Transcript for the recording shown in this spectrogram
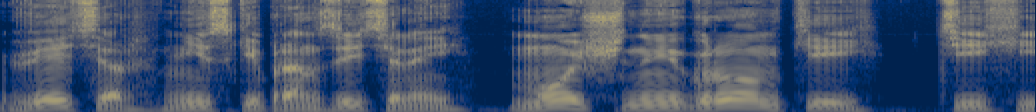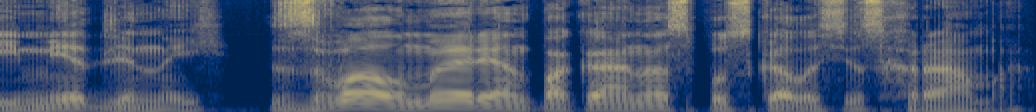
Ветер, низкий пронзительный, мощный и громкий, тихий и медленный, звал Мэриан, пока она спускалась из храма.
